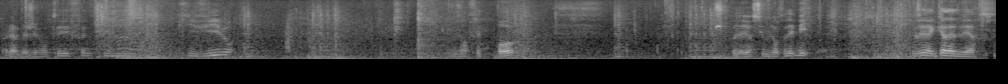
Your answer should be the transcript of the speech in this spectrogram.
Voilà, bah, j'ai mon téléphone qui, vibre. Vous en faites pas. Je sais pas d'ailleurs si vous l'entendez, mais... Vous avez la garde adverse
